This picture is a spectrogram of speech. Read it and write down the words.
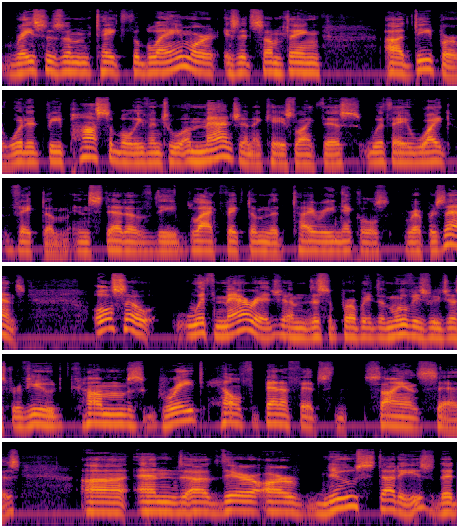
racism take the blame, or is it something uh, deeper? Would it be possible even to imagine a case like this with a white victim instead of the black victim that Tyre Nichols represents? Also, with marriage, and this appropriate the movies we just reviewed, comes great health benefits, science says. Uh, and uh, there are new studies that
